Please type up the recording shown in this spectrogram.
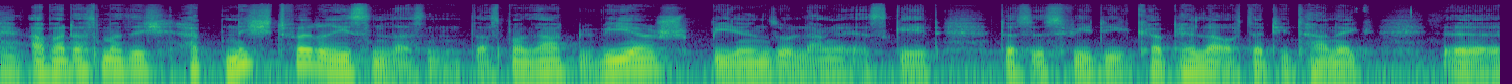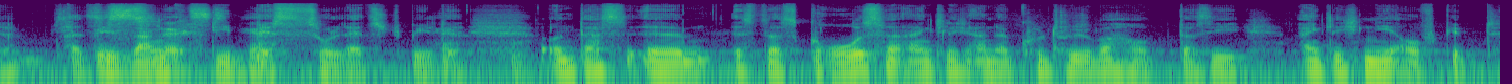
Ja. Aber dass man sich hat nicht verdrießen lassen, dass man sagt, wir spielen, solange es geht. Das ist wie die Kapelle auf der Titanic, äh, als sie sank, zuletzt, die ja. bis zuletzt spielte. Und das äh, ist das Große eigentlich an der Kultur überhaupt, dass sie eigentlich nie aufgibt.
